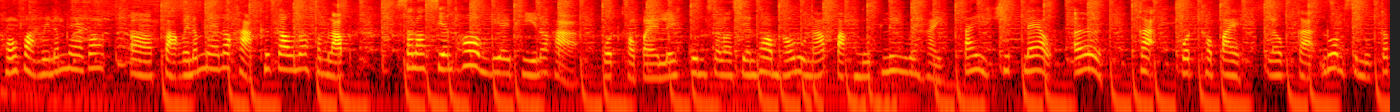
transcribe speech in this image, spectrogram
ขอฝากไว้น้ำแน่ก็ฝากไว้น้ำแน่เนาะค่ะ คือเก่าเนาะสำหรับสล็อตเซียนพร้อม VIP เนาะค่ะ กดเข้าไปเลยกลุ่มสล็อตเซียนพร้อมเขาหนูนะปักมุดลิงก์ไว้ให้ใต้คลิปแล้ว เออ กะกดเข้าไปแล้วกะร่วมสนุกกับ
